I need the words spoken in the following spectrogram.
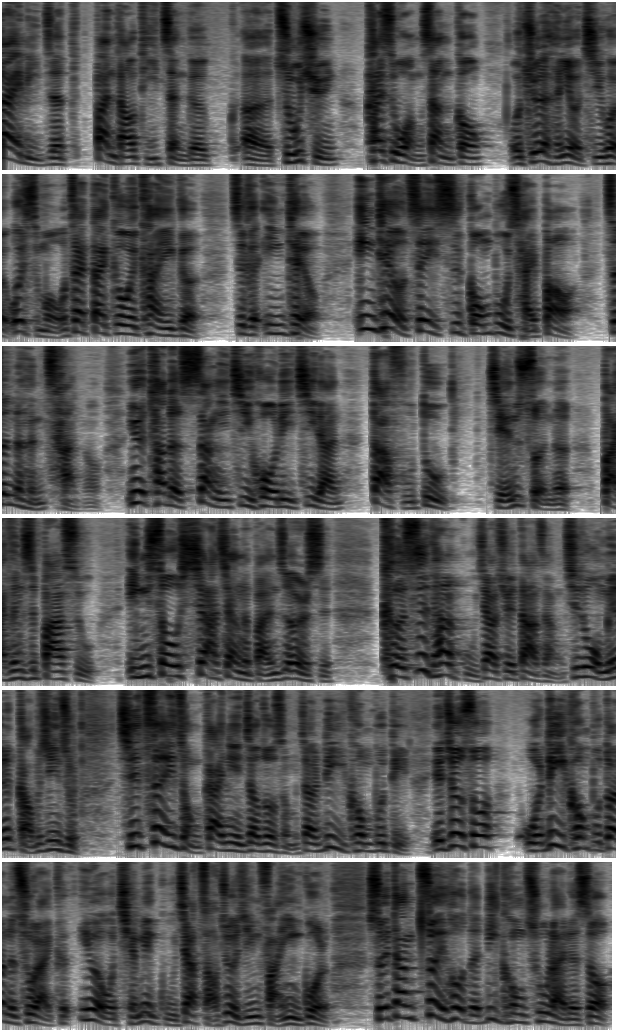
带领着半导体整个呃族群开始往上攻，我觉得很有机会。为什么？我再带各位看一个这个 Intel，Intel 这一次公布财报真的很惨哦，因为它的上一季获利既然大幅度减损了百分之八十五，营收下降了百分之二十。可是它的股价却大涨，其实我们也搞不清楚。其实这一种概念叫做什么？叫利空不跌，也就是说我利空不断的出来，可因为我前面股价早就已经反应过了，所以当最后的利空出来的时候，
